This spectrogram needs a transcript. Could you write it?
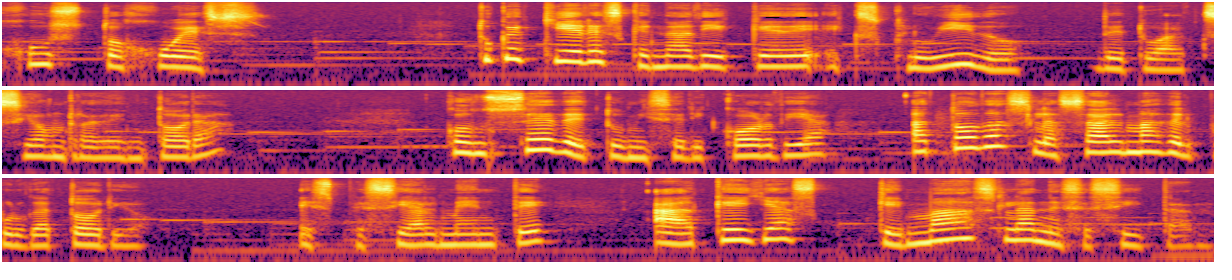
justo juez, ¿tú que quieres que nadie quede excluido de tu acción redentora? Concede tu misericordia a todas las almas del purgatorio, especialmente a aquellas que más la necesitan.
